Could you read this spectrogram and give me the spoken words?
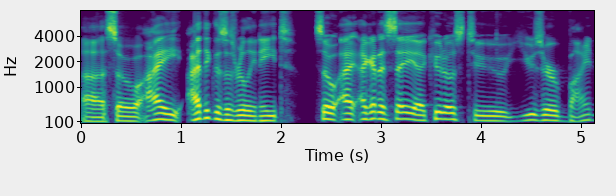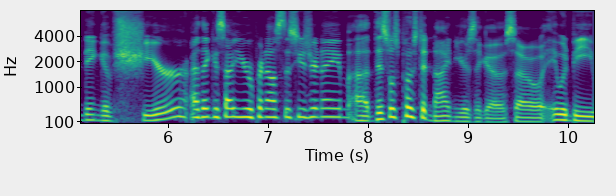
Uh, so I I think this is really neat. So I, I gotta say uh, kudos to user binding of sheer. I think is how you pronounce this username. Uh, this was posted nine years ago, so it would be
